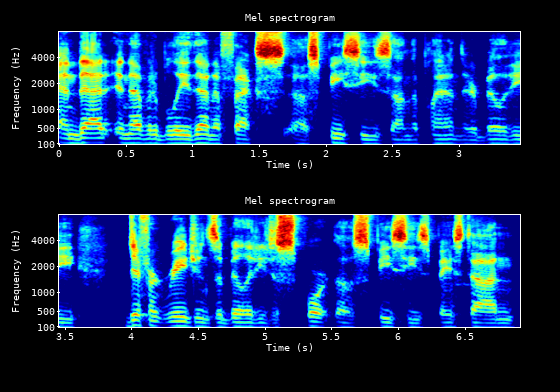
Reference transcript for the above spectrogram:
and that inevitably then affects uh, species on the planet and their ability, different regions' ability to support those species based on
